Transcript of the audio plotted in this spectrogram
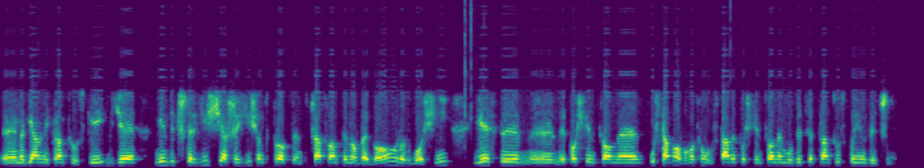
y, medialnej francuskiej, gdzie między 40 a 60% czasu antenowego rozgłośni jest y, y, poświęcone ustawowo, mocą ustawy poświęcone muzyce francuskojęzycznej.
